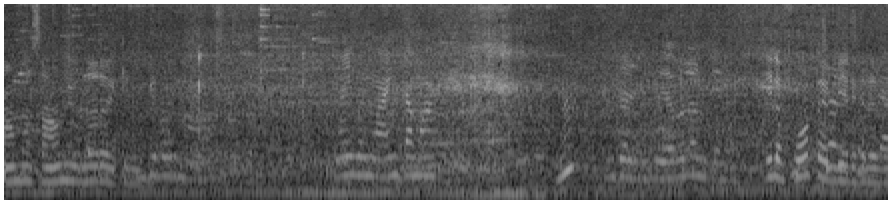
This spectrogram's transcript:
ஆமாம் சாமி உள்ளார வைக்கிறது. வாங்கிட்டாமா? ம்? இதுல இது எவ்வளோன்னு கேளுங்க. இல்ல போட்டோ எப்படி எடுக்கிறது.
